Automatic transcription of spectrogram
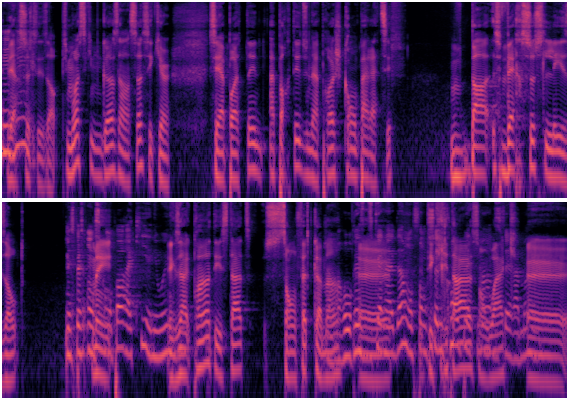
Mhm. versus les autres. Puis moi, ce qui me gosse dans ça, c'est que c'est apporter, apporter d'une approche comparatif ba- versus les autres. Parce qu'on Mais- se compare à qui, anyway? Exact. Premièrement, tes stats sont faites comment? Genre, au reste Euh, du Canada, on tes fonctionne critères sont complètement différemment. Euh,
